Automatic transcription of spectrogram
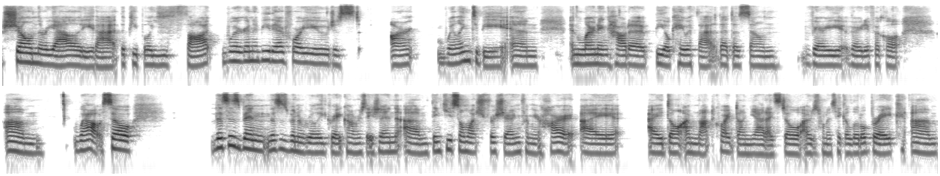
shown the reality that the people you thought were going to be there for you just aren't willing to be and and learning how to be okay with that that does sound very very difficult. Um wow. So this has been this has been a really great conversation. Um thank you so much for sharing from your heart. I I don't, I'm not quite done yet. I still, I just want to take a little break. Um,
